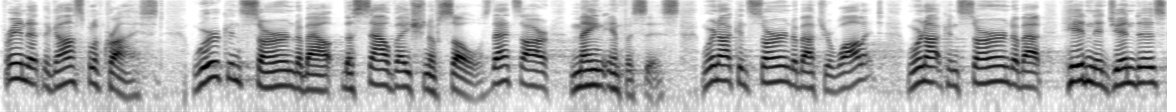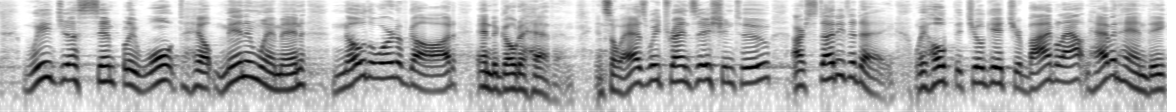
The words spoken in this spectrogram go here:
Friend, at the Gospel of Christ, we're concerned about the salvation of souls. That's our main emphasis. We're not concerned about your wallet. We're not concerned about hidden agendas. We just simply want to help men and women know the Word of God and to go to heaven. And so as we transition to our study today, we hope that you'll get your Bible out and have it handy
